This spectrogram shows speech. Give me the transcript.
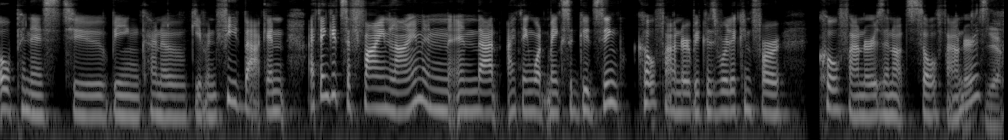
openness to being kind of given feedback. And i think it's a fine line and, and that i think what makes a good zinc co-founder because we're looking for co-founders and not sole founders. Yeah.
